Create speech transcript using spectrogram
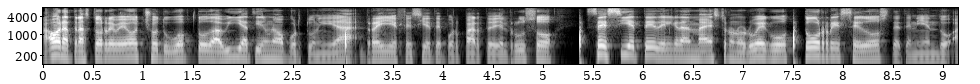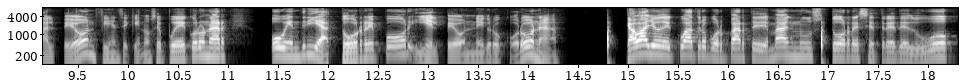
Ahora, tras torre B8, Dubop todavía tiene una oportunidad. Rey F7 por parte del ruso. C7 del gran maestro noruego, torre C2 deteniendo al peón, fíjense que no se puede coronar, o vendría torre por y el peón negro corona. Caballo de 4 por parte de Magnus, torre C3 de Dubop,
